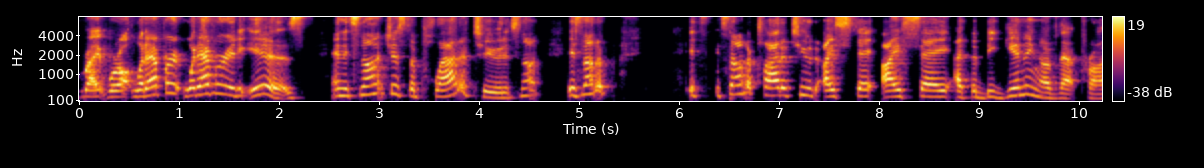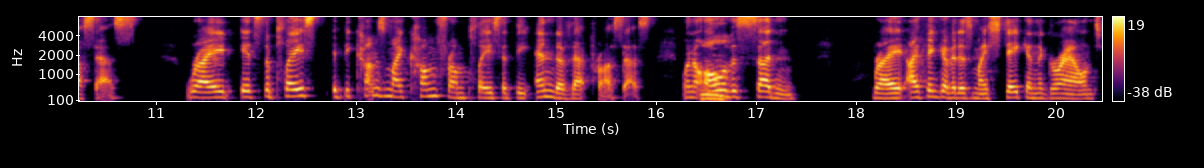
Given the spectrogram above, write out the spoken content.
right, we're all, whatever, whatever it is. And it's not just a platitude. It's not, it's not a it's it's not a platitude I stay I say at the beginning of that process right? It's the place, it becomes my come from place at the end of that process. When all hmm. of a sudden, right? I think of it as my stake in the ground.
